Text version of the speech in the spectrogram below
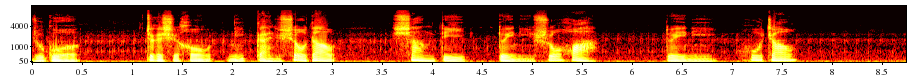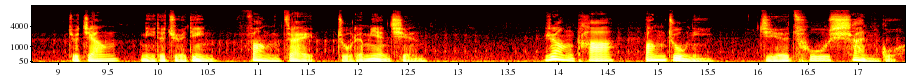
如果这个时候，你感受到上帝对你说话，对你呼召，就将你的决定放在主的面前，让他帮助你结出善果。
